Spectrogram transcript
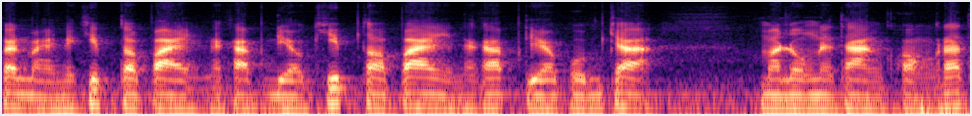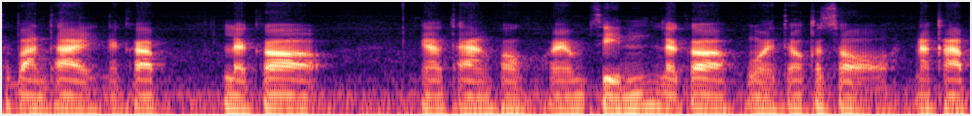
กันใหม่ในคลิปต่อไปนะครับ เดี๋ยวคลิปต่อไปนะครับ เดี๋ยวผมจะมาลงในทางของรัฐบาลไทยนะครับ แล้วก็แนวทางของหวยอมสินแล้วก็หวยตกสนะครับ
